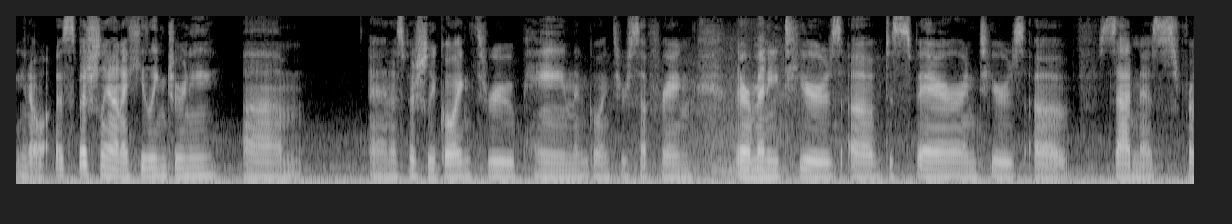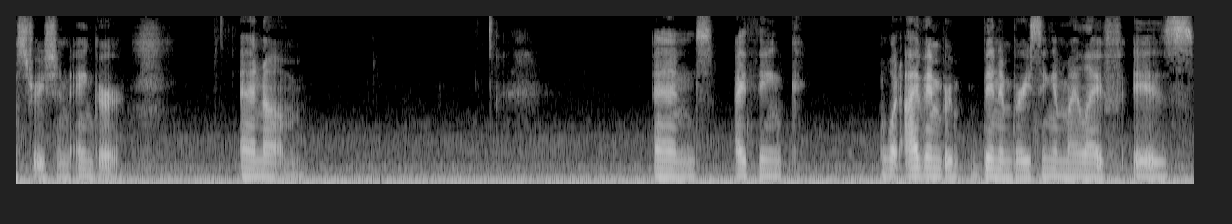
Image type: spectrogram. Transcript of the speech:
you know, especially on a healing journey, um, and especially going through pain and going through suffering, there are many tears of despair and tears of sadness, frustration, anger. And um and I think what I've been embracing in my life is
